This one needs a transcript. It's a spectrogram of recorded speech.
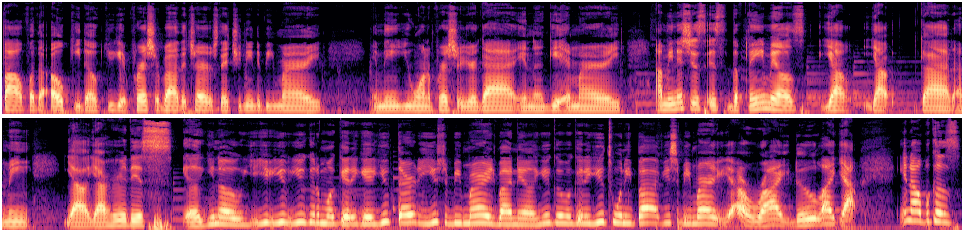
fall for the okey doke. You get pressured by the church that you need to be married, and then you want to pressure your guy into getting married. I mean, it's just, it's the females, y'all, y'all, God, I mean, y'all, y'all hear this, uh, you know, you, you, you gonna look at it, you 30, you should be married by now. You gonna get it, you 25, you should be married. Y'all right, dude. Like, y'all, you know, because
